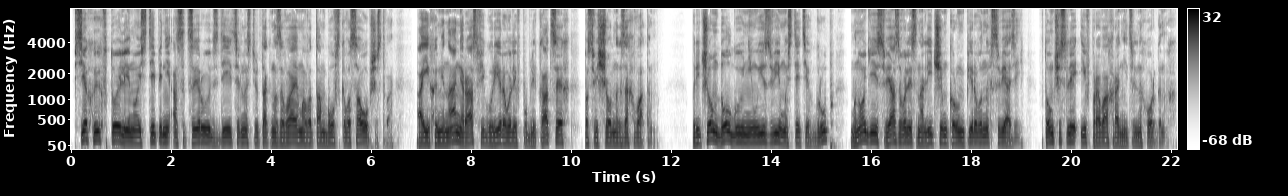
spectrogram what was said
Всех их в той или иной степени ассоциируют с деятельностью так называемого Тамбовского сообщества, а их имена не раз фигурировали в публикациях, посвященных захватам. Причем долгую неуязвимость этих групп многие связывали с наличием коррумпированных связей, в том числе и в правоохранительных органах.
